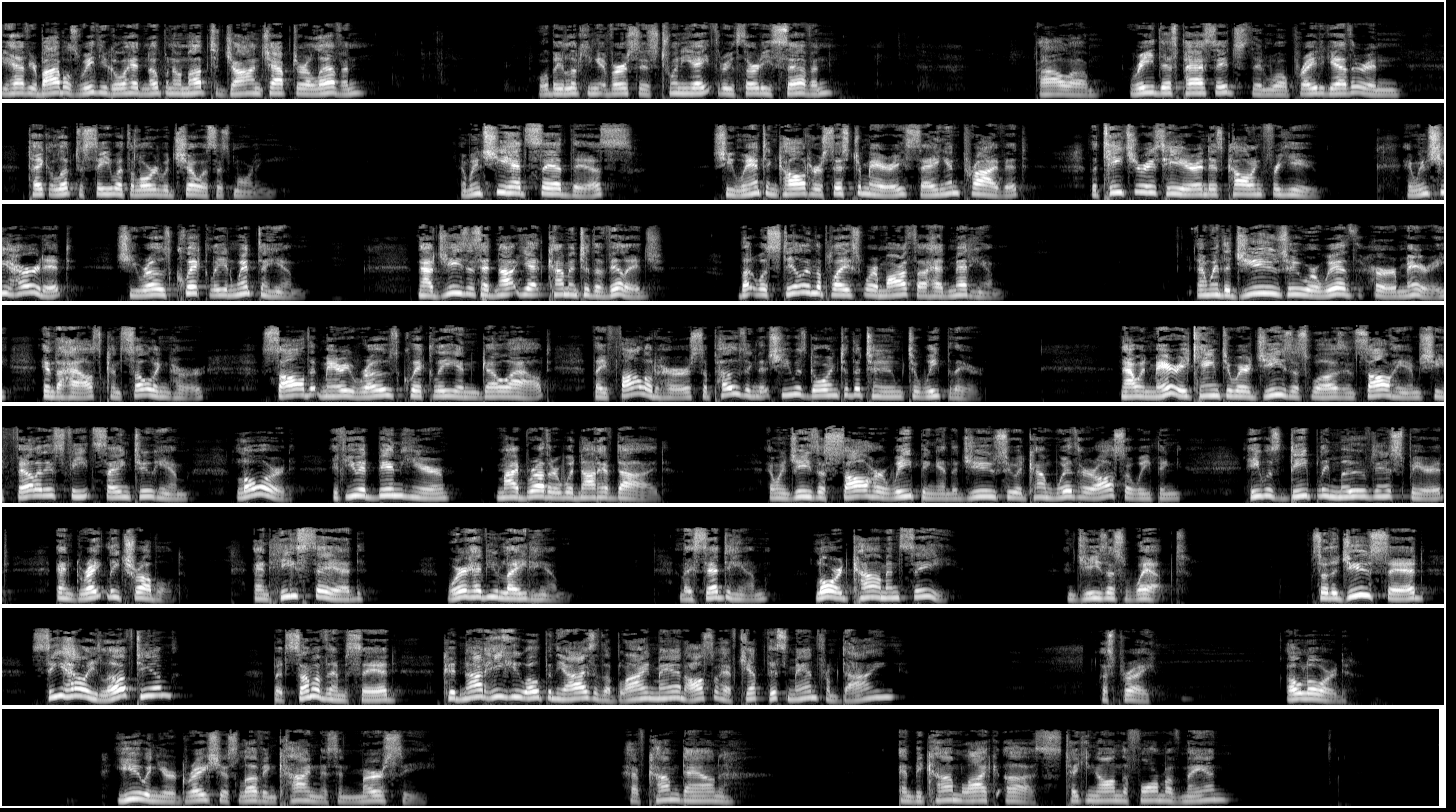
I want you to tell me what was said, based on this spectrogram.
If you have your Bibles with you, go ahead and open them up to John chapter 11. We'll be looking at verses 28 through 37. I'll uh, read this passage, then we'll pray together and take a look to see what the Lord would show us this morning. And when she had said this, she went and called her sister Mary, saying in private, The teacher is here and is calling for you. And when she heard it, she rose quickly and went to him. Now Jesus had not yet come into the village, but was still in the place where Martha had met him. And when the Jews who were with her, Mary, in the house, consoling her, saw that Mary rose quickly and go out, they followed her, supposing that she was going to the tomb to weep there. Now when Mary came to where Jesus was and saw him, she fell at his feet, saying to him, Lord, if you had been here, my brother would not have died. And when Jesus saw her weeping, and the Jews who had come with her also weeping, he was deeply moved in his spirit and greatly troubled. And he said, Where have you laid him? And they said to him, Lord, come and see. And Jesus wept. So the Jews said, See how he loved him? But some of them said, Could not he who opened the eyes of the blind man also have kept this man from dying? Let's pray. O Lord, you in your gracious loving kindness and mercy have come down and become like us, taking on the form of man,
